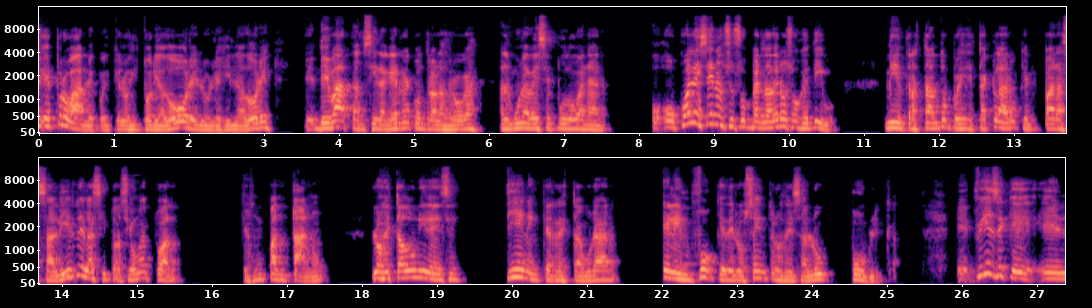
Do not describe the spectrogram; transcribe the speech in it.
es probable pues, que los historiadores, los legisladores eh, debatan si la guerra contra las drogas alguna vez se pudo ganar o, cuáles eran sus, verdaderos objetivos. Mientras tanto, pues está claro que para salir de la situación actual, que es un pantano, los estadounidenses tienen que restaurar el enfoque de los centros de salud pública. Eh, fíjense que eh,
